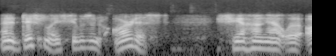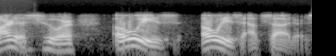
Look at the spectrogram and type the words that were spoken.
And additionally, she was an artist. She hung out with artists who were always, always outsiders.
